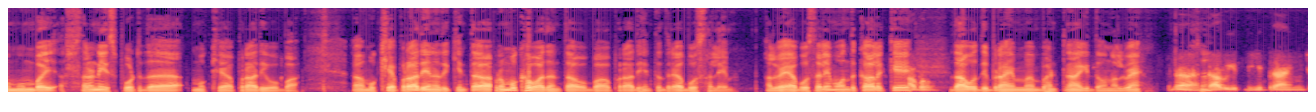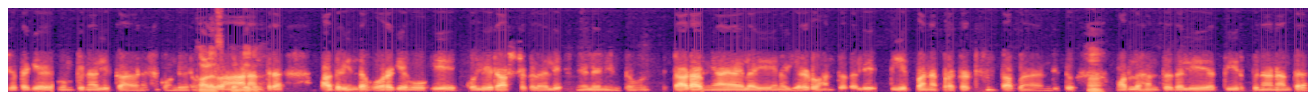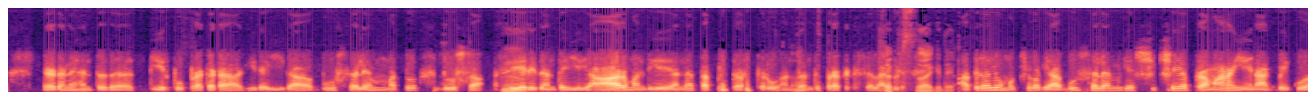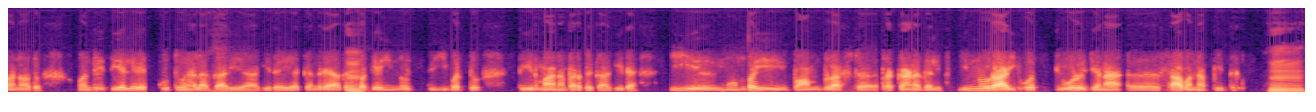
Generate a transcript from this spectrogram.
ಮುಂಬೈ ಸರಣಿ ಸ್ಫೋಟದ ಮುಖ್ಯ ಅಪರಾಧಿ ಒಬ್ಬ ಮುಖ್ಯ ಅಪರಾಧಿ ಅನ್ನೋದಕ್ಕಿಂತ ಪ್ರಮುಖವಾದಂತ ಒಬ್ಬ ಅಪರಾಧಿ ಅಂತಂದ್ರೆ ಅಬು ಸಲೇಂ. ಅಲ್ವೇ? ಅಬು ಸಲೇಂ ಒಂದು ಕಾಲಕ್ಕೆ. ದಾವೂದ್ ಇಬ್ರಾಹಿಂ ಭಂಟನಾಗಿದ್ದವನಲ್ವೇ? ನ- ದಾವೀದ್ ಇಬ್ರಾಹಿಂ ಜೊತೆಗೆ ಗುಂಪಿನಲ್ಲಿ ಕಾಣಿಸಿಕೊಂಡಿರುವ ಕಾಣಿಸ್ಕೊಂಡಿರೋ. ಆನಂತರ ಅದರಿಂದ ಹೊರಗೆ ಹೋಗಿ ಕೊಲ್ಲಿ ರಾಷ್ಟ್ರಗಳಲ್ಲಿ ನೆಲೆ ನಿಂತವು ಟಾಡಾ ನ್ಯಾಯಾಲಯ ಏನು ಎರಡು ಹಂತದಲ್ಲಿ ತೀರ್ಪನ್ನ ಪ್ರಕಟಿಸುತ್ತಾ ಬಂದಿತ್ತು ಮೊದಲ ಹಂತದಲ್ಲಿ ತೀರ್ಪಿನ ನಂತರ ಎರಡನೇ ಹಂತದ ತೀರ್ಪು ಪ್ರಕಟ ಆಗಿದೆ. ಈಗ ಅಬು ಸಲೆಂ ಮತ್ತು ದೂಸಾ ಸೇರಿದಂತೆ ಆರು ಮಂದಿಯನ್ನ ತಪ್ಪಿತಸ್ಥರು ಅಂತಂದು ಪ್ರಕಟಿಸಲಾಗಿದೆ. ಪ್ರಕಟಿಸಲಾಗಿದೆ. ಅದರಲ್ಲೂ ಮುಖ್ಯವಾಗಿ ಅಬು ಸಲಂಗೆ ಶಿಕ್ಷೆಯ ಪ್ರಮಾಣ ಏನಾಗಬೇಕು ಅನ್ನೋದು ಒಂದ್ ರೀತಿಯಲ್ಲಿ ಕುತೂಹಲಕಾರಿಯಾಗಿದೆ. ಯಾಕಂದ್ರೆ ಅದ್ರ ಬಗ್ಗೆ ಇನ್ನು ಇವತ್ತು ತೀರ್ಮಾನ ಬರಬೇಕಾಗಿದೆ. ಈ ಮುಂಬೈ ಬಾಂಬ್ ಬ್ಲಾಸ್ಟ್ ಪ್ರಕರಣದಲ್ಲಿ ಇನ್ನೂರ ಐವತ್ತೇಳು ಜನ ಸಾವನ್ನಪ್ಪಿದ್ರು.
